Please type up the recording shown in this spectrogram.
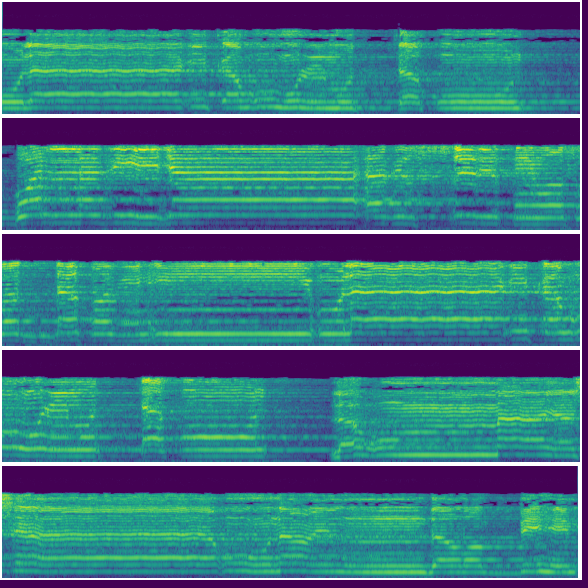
أولئك هم المتقون. والذي جاء بالصدق وصدق به أولئك لهم ما يشاءون عند ربهم.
